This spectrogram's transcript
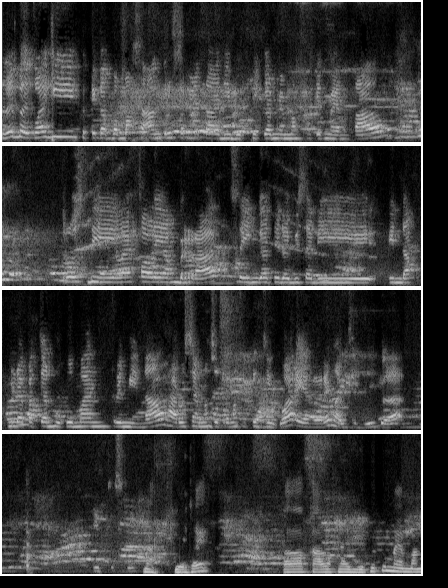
nanti balik lagi ketika pemaksaan terus ternyata dibuktikan memang sakit mental terus di level yang berat sehingga tidak bisa ditindak mendapatkan hukuman kriminal harusnya masuk rumah sakit jiwa ya akhirnya nggak bisa juga. Gitu sih. Nah, biasanya eh, kalau kayak gitu tuh memang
